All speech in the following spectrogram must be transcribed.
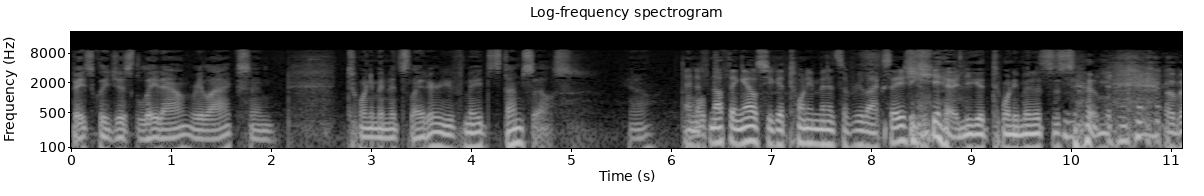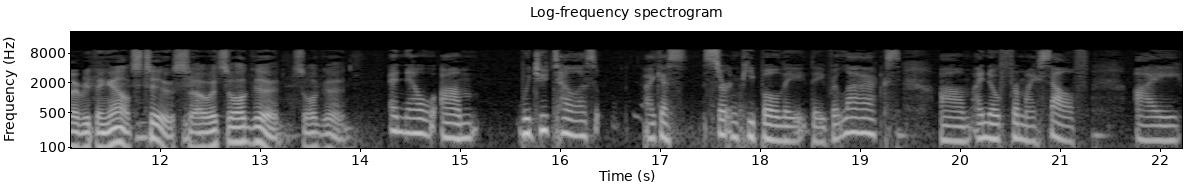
basically just lay down, relax, and 20 minutes later, you've made stem cells. You know. The And if nothing else, you get 20 minutes of relaxation. yeah, and you get 20 minutes of, of everything else too. So it's all good. It's all good. And now, um, would you tell us? I guess certain people they they relax. Um, I know for myself, I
